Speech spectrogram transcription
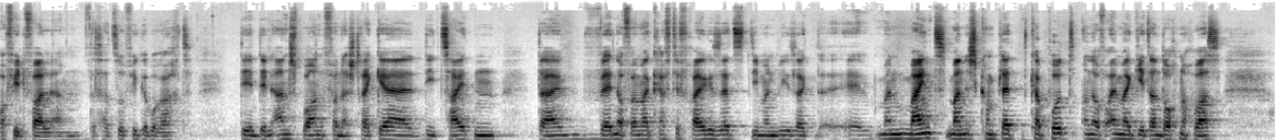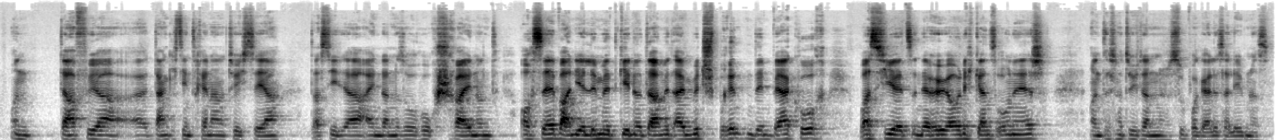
Auf jeden Fall, ähm, das hat so viel gebracht. Den, den Ansporn von der Strecke, die Zeiten, da werden auf einmal Kräfte freigesetzt, die man, wie gesagt, äh, man meint, man ist komplett kaputt und auf einmal geht dann doch noch was. Und dafür äh, danke ich den Trainern natürlich sehr dass sie da einen dann so hochschreien und auch selber an ihr Limit gehen und da mit einem mitsprinten den Berg hoch, was hier jetzt in der Höhe auch nicht ganz ohne ist. Und das ist natürlich dann ein super geiles Erlebnis.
